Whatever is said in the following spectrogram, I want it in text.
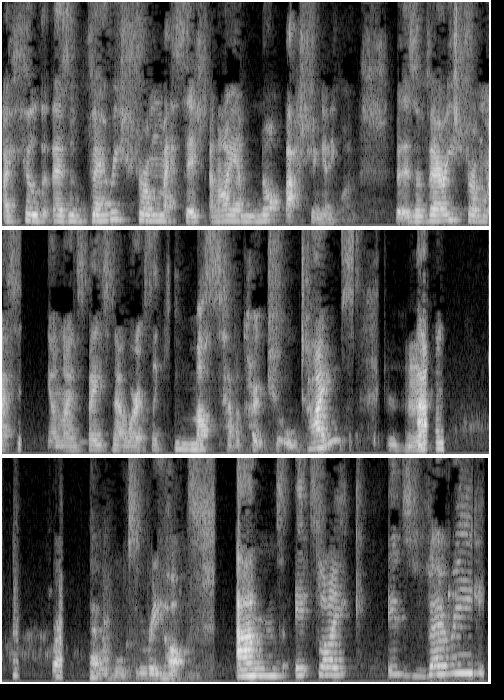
I feel that there's a very strong message, and I am not bashing anyone, but there's a very strong message the online space now where it's like you must have a coach at all times. Mm-hmm. And walks and really hot. And it's like it's very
